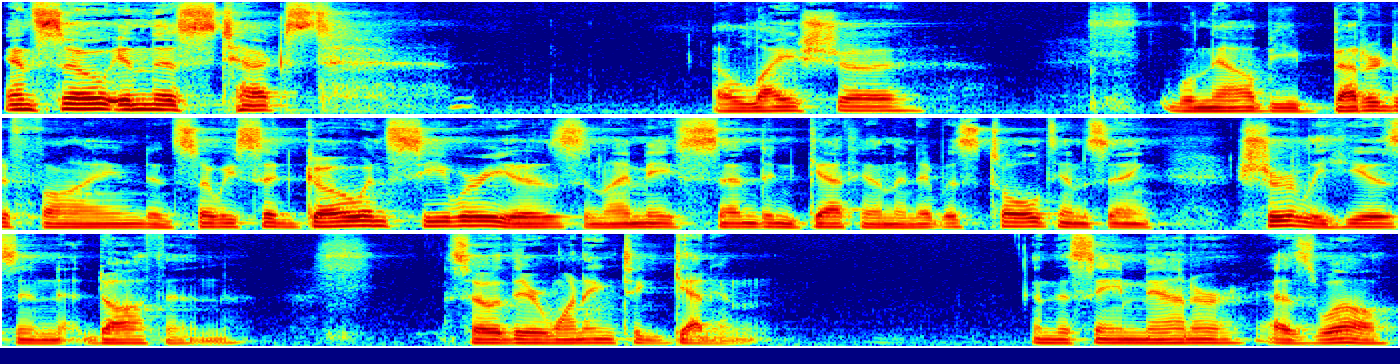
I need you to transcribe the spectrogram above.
And so in this text, Elisha will now be better defined. And so he said, Go and see where he is, and I may send and get him. And it was told him, saying, Surely he is in Dothan. So they're wanting to get him. In the same manner as well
